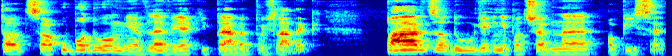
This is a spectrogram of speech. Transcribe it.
to, co ubodło mnie w lewy, jak i prawy pośladek. Bardzo długie i niepotrzebne opisy.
